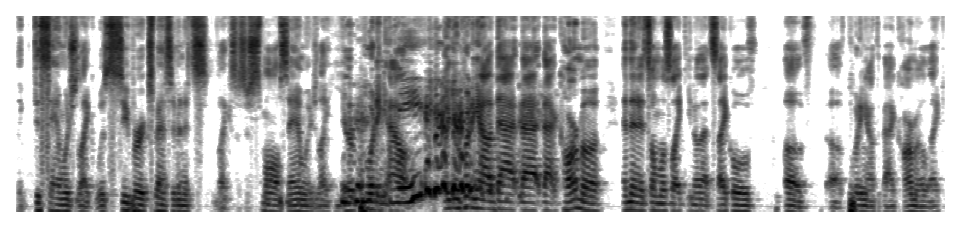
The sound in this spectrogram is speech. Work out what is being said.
like this sandwich like was super expensive and it's like such a small sandwich like you're putting out like you're putting out that that that karma and then it's almost like you know that cycle of of of putting out the bad karma like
